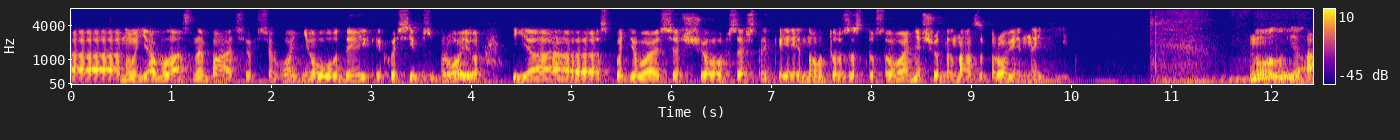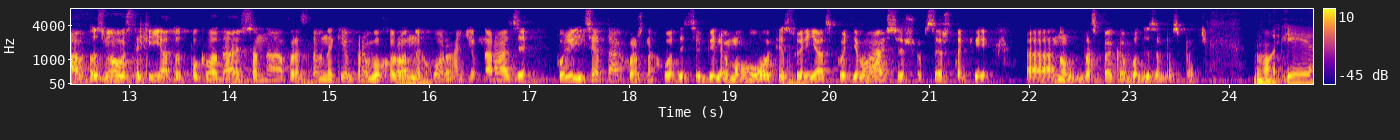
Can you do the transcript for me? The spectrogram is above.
Е, Ну, я власне бачив сьогодні у деяких осіб зброю. Я е, сподіваюся, що все ж таки ну то застосування щодо нас зброї не дійде. Ну а знову ж таки, я тут покладаюся на представників правоохоронних органів. Наразі поліція також знаходиться біля мого офісу. і Я сподіваюся, що все ж таки е, ну безпека буде забезпечена. Ну і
